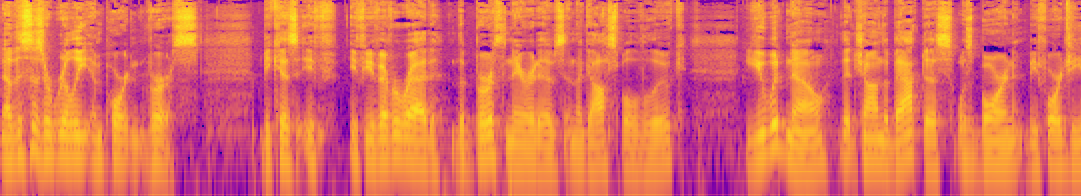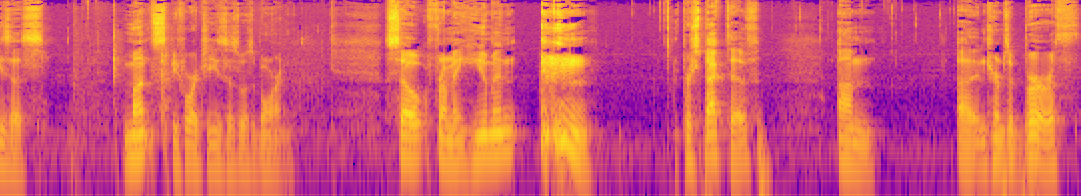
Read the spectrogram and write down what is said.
Now, this is a really important verse because if, if you've ever read the birth narratives in the Gospel of Luke, you would know that John the Baptist was born before Jesus, months before Jesus was born. So, from a human perspective, um, uh, in terms of birth,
